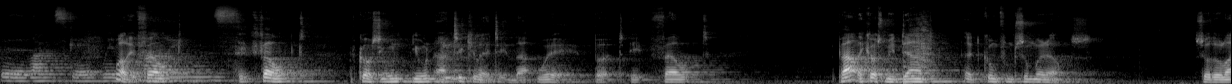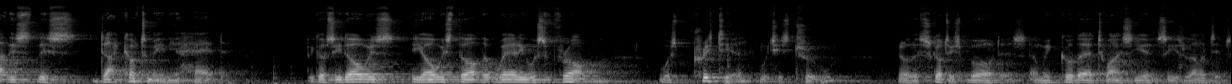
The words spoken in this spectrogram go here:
the landscape with well, it felt it felt. Of course, you wouldn't you wouldn't articulate it in that way, but it felt partly because my dad had come from somewhere else, so there was like this this dichotomy in your head, because he'd always he always thought that where he was from was prettier, which is true, you know, the Scottish borders, and we'd go there twice a year and see his relatives.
